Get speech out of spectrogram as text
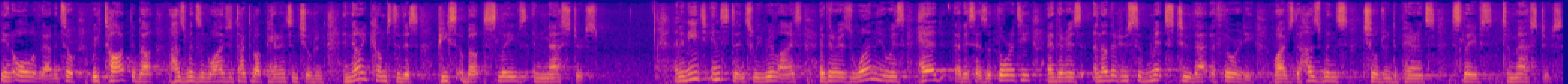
in all of that. And so we've talked about husbands and wives, we've talked about parents and children, and now he comes to this piece about slaves and masters. And in each instance, we realize that there is one who is head, that is, has authority, and there is another who submits to that authority. Wives to husbands, children to parents, slaves to masters.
